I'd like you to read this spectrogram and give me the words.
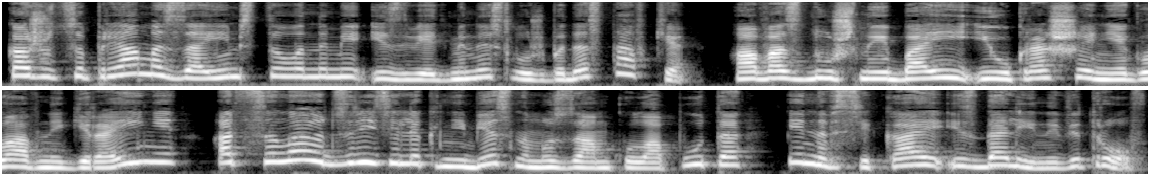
кажутся прямо заимствованными из ведьминой службы доставки – а воздушные бои и украшения главной героини отсылают зрителя к небесному замку Лапута и Навсекая из Долины Ветров.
